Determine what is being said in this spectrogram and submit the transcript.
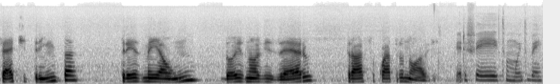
730 361 290 49. Perfeito, muito bem.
